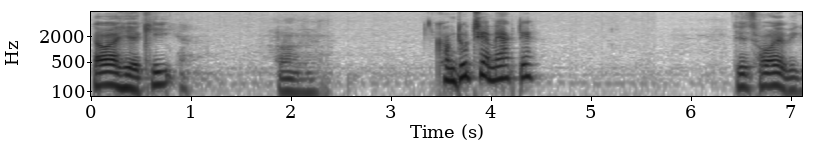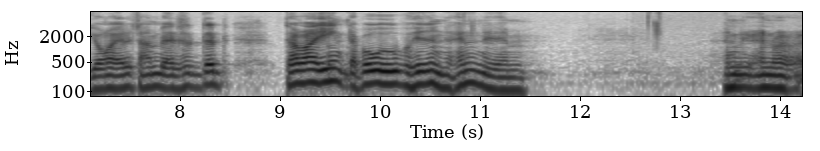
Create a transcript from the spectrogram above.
der var hierarki. Og Kom du til at mærke det? Det tror jeg, vi gjorde alle sammen. Altså, der, der var en, der boede ude på heden. Han, øh, han, han, var-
